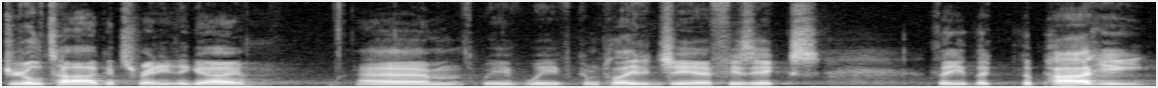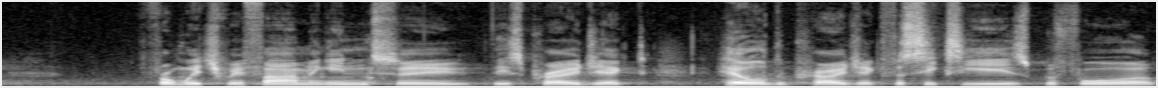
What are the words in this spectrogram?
drill targets ready to go. Um, we've, we've, completed geophysics. The, the, the party from which we're farming into this project held the project for six years before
